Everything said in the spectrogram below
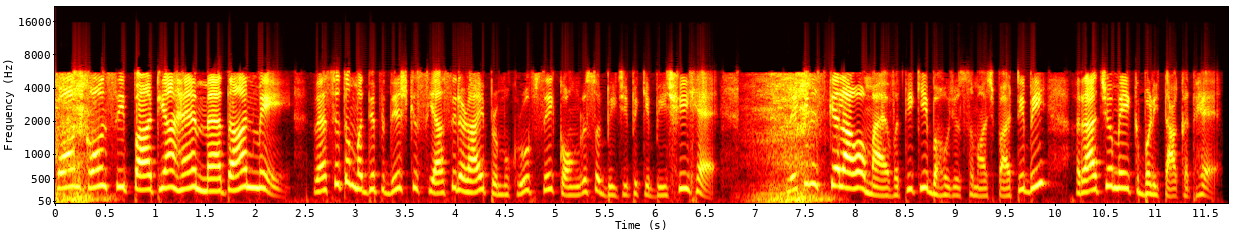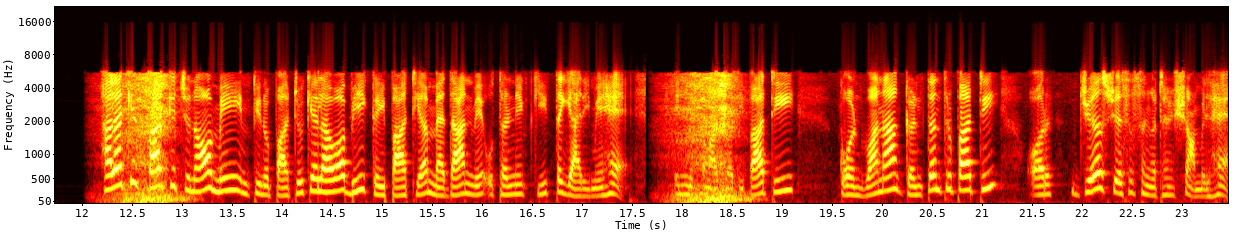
कौन कौन सी पार्टियाँ हैं मैदान में? वैसे तो मध्य प्रदेश की सियासी लड़ाई प्रमुख रूप से कांग्रेस और बीजेपी के बीच ही है। लेकिन इसके अलावा मायावती की बहुजन समाज पार्टी भी राज्यों में एक बड़ी ताकत है हालाँकि इस बार के चुनाव में इन तीनों पार्टियों के अलावा भी कई पार्टियाँ मैदान में उतरने की तैयारी में हैं। इनमें समाजवादी पार्टी, गोंडवाना, गणतंत्र पार्टी और जस जैसे संगठन शामिल हैं।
